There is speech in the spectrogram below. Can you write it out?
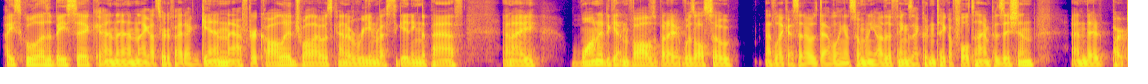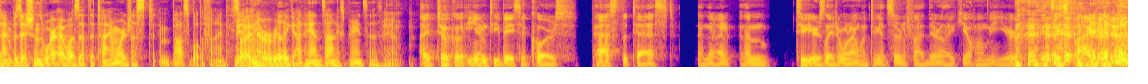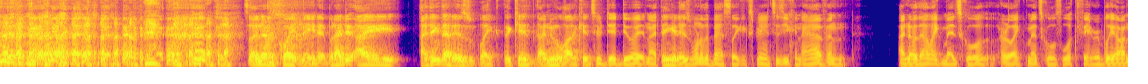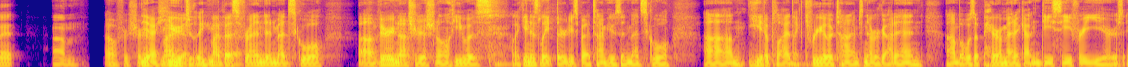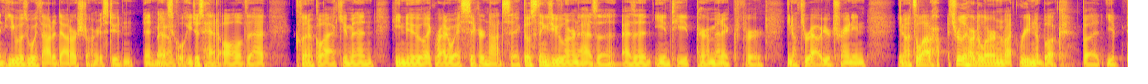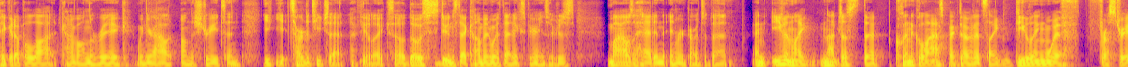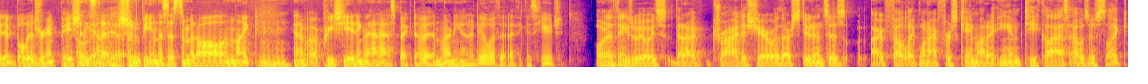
high school as a basic, and then I got certified again after college while I was kind of reinvestigating the path, and I wanted to get involved, but I was also like I said, I was dabbling in so many other things. I couldn't take a full time position and the part-time positions where I was at the time were just impossible to find. So I never really got hands-on experience as Yeah. I took a EMT basic course, passed the test, and then I then two years later when I went to get certified, they were like, "Yo, homie, you're it's expired." so I never quite made it, but I do. I I think that is like the kid. I knew a lot of kids who did do it, and I think it is one of the best like experiences you can have. And I know that like med school or like med schools look favorably on it. Um, Oh, for sure. Yeah, My- hugely. My best friend in med school, uh, very non-traditional. He was like in his late 30s by the time he was in med school. Um, he had applied like three other times, never got in, um, but was a paramedic out in DC for years. And he was without a doubt our strongest student in med Yeah. school. He just had all of that clinical acumen. He knew like right away, sick or not sick. Those things you learn as a as an EMT paramedic for you know throughout your training. You know, it's a lot. It's really hard to learn like reading a book, but you pick it up a lot kind of on the rig when you're out on the streets, and you, it's hard to teach that. I feel like so those students that come in with that experience are just miles ahead in, in regards of that. And even like not just the clinical aspect of it, it's like dealing with frustrated, belligerent patients yeah. that Yeah. shouldn't be in the system at all and like mm-hmm. kind of appreciating that aspect of it and learning how to deal with it, I think is huge. One of the things we always that I tried to share with our students is I felt like when I first came out of EMT class, I was just like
